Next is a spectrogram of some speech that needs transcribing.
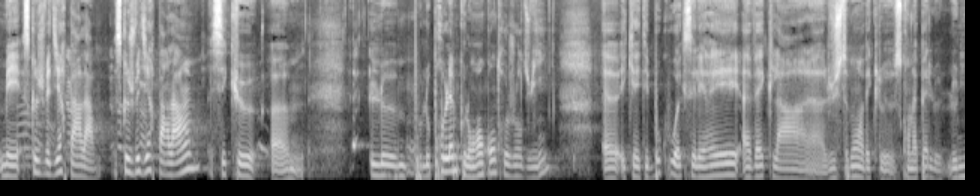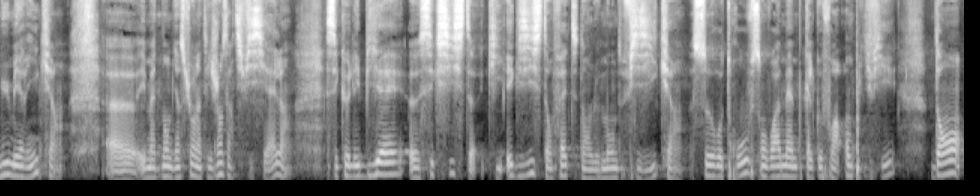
Mais ce que je vais dire par là, ce que je vais dire par là, c'est que le, problème que l'on rencontre aujourd'hui, euh, et qui a été beaucoup accéléré avec la, justement avec ce qu'on appelle le, numérique euh, et maintenant bien sûr l'intelligence artificielle, c'est que les biais euh, sexistes qui existent en fait dans le monde physique se retrouvent, sont voire même quelquefois amplifiés dans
